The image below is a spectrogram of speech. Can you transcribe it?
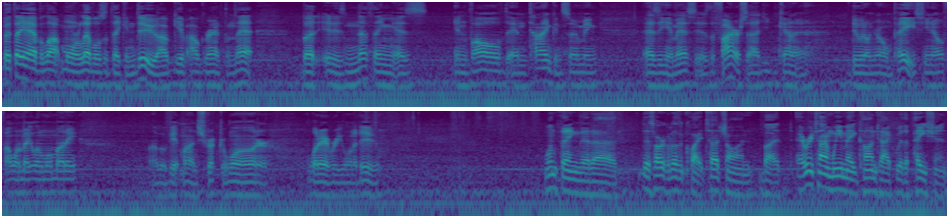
But they have a lot more levels that they can do. I'll give, I'll grant them that. But it is nothing as involved and time consuming as EMS is. The fireside, you can kind of do it on your own pace. You know, if I want to make a little more money, I'll go get my instructor one or whatever you want to do. One thing that uh, this article doesn't quite touch on, but every time we make contact with a patient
